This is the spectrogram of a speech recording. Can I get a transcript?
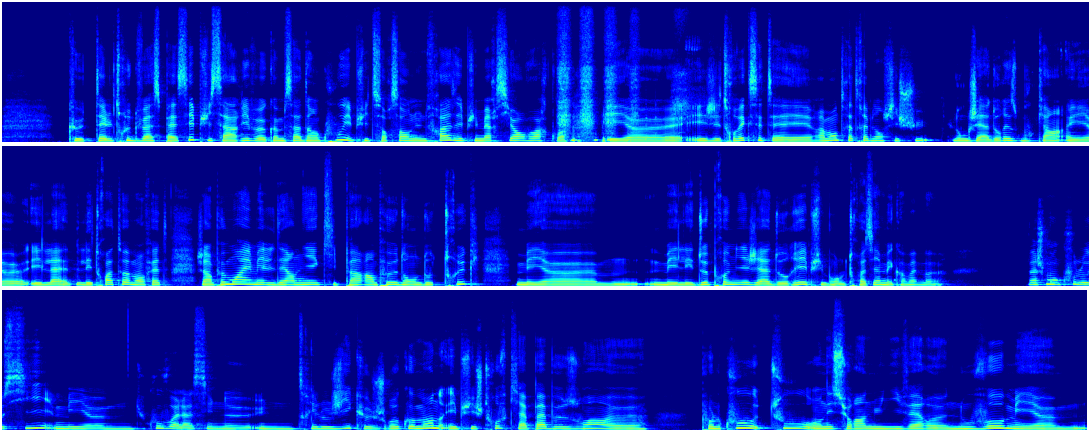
que tel truc va se passer, puis ça arrive comme ça d'un coup, et puis tu sors ça en une phrase, et puis merci, au revoir, quoi. et, euh, et j'ai trouvé que c'était vraiment très très bien fichu. Donc j'ai adoré ce bouquin, et, euh, et les trois tomes, en fait, j'ai un peu moins aimé le dernier qui part un peu dans d'autres trucs, mais, euh, mais les deux premiers j'ai adoré, et puis bon, le troisième est quand même euh, vachement cool aussi, mais euh, du coup voilà, c'est une, une trilogie que je recommande, et puis je trouve qu'il n'y a pas besoin pour le coup, tout, on est sur un univers euh, nouveau, mais euh,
